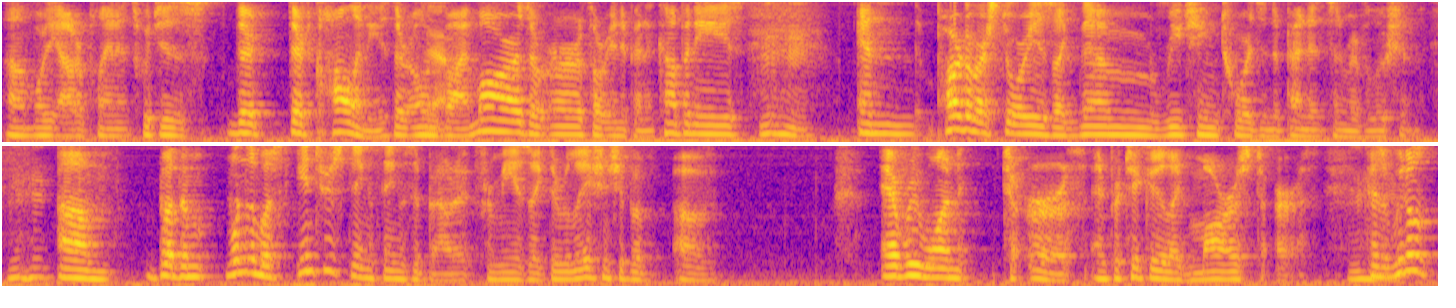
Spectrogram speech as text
Um, or the outer planets, which is they're they're colonies. They're owned Yeah. by Mars or Earth or independent companies and part of our story is like them reaching towards independence and revolution. Um, but the one of the most interesting things about it for me is like the relationship of of everyone to Earth, and particularly like Mars to Earth, because we don't.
